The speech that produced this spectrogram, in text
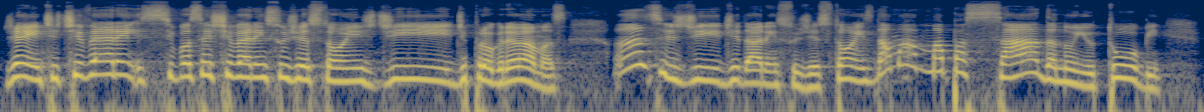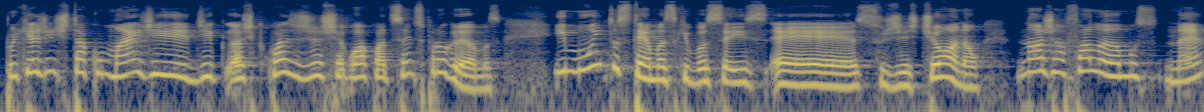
Gente, tiverem, se vocês tiverem sugestões de, de programas, antes de, de darem sugestões, dá uma, uma passada no YouTube, porque a gente está com mais de, de, Acho que quase já chegou a 400 programas. E muitos temas que vocês é, sugestionam, nós já falamos, né?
